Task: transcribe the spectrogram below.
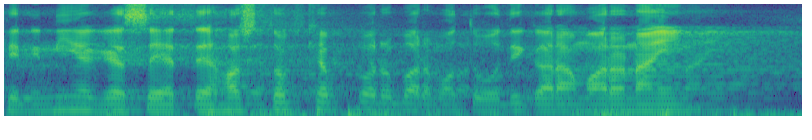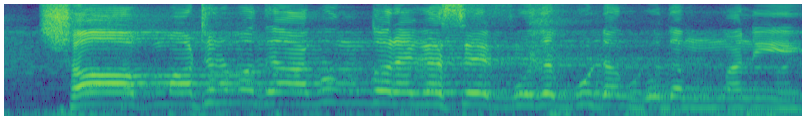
তিনি নিয়ে গেছে। এতে হস্তক্ষেপ করবার মতো অধিকার আমার নাই। সব মাঠের মধ্যে আগুন ধরে গেছে, গুদা- গুদাম গুদাম মানে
